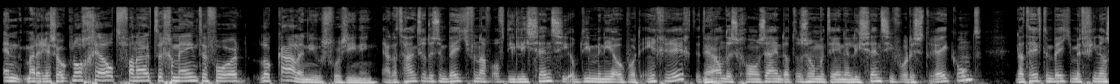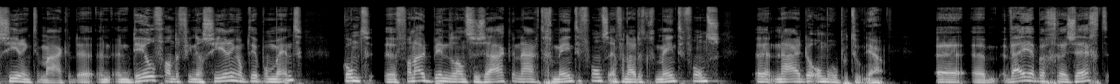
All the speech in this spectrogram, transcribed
En, maar er is ook nog geld vanuit de gemeente voor lokale nieuwsvoorziening. Ja, dat hangt er dus een beetje vanaf of die licentie op die manier ook wordt ingericht. Het ja. kan dus gewoon zijn dat er zometeen een licentie voor de streek komt. Dat heeft een beetje met financiering te maken. De, een, een deel van de financiering op dit moment komt uh, vanuit Binnenlandse Zaken naar het gemeentefonds... en vanuit het gemeentefonds uh, naar de omroepen toe. Ja. Uh, um, wij hebben gezegd,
